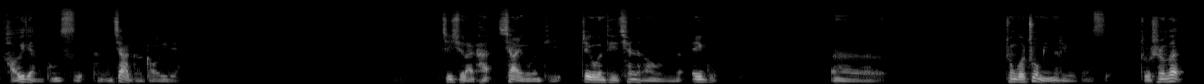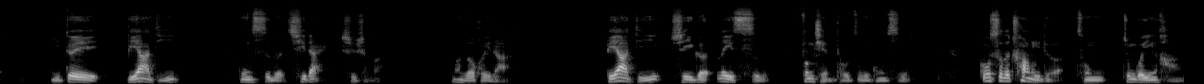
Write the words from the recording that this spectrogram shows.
好一点的公司，可能价格高一点。继续来看下一个问题，这个问题牵扯到我们的 A 股，呃，中国著名的这个公司。主持人问：你对比亚迪公司的期待是什么？孟哥回答：“比亚迪是一个类似风险投资的公司。公司的创立者从中国银行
